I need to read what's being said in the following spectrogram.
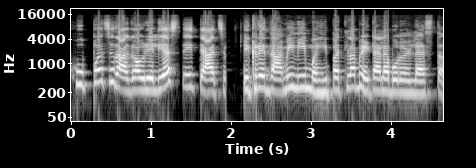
खूपच रागावलेली असते. त्याच इकडे दामिनी महिपतला भेटायला बोलवलं असतं.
